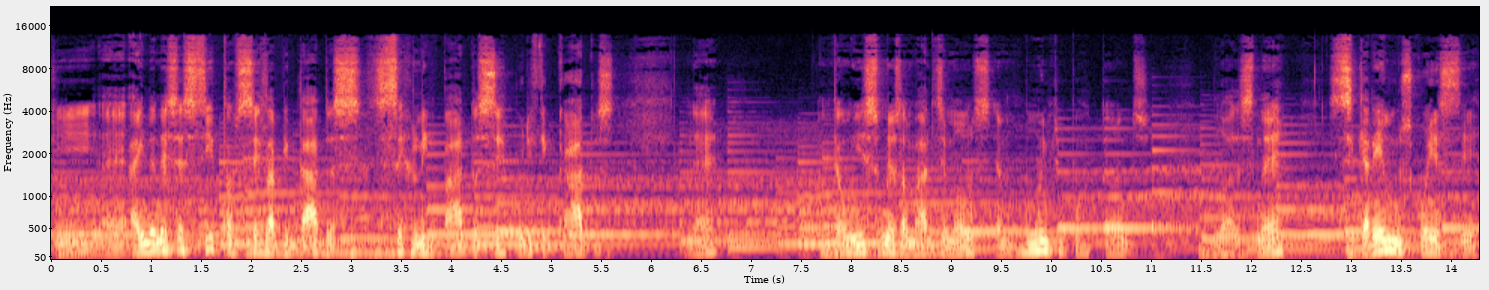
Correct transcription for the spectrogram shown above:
que é, ainda necessitam ser lapidados, ser limpados, ser purificados, né? Então isso, meus amados irmãos, é muito importante. Nós, né, se queremos conhecer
